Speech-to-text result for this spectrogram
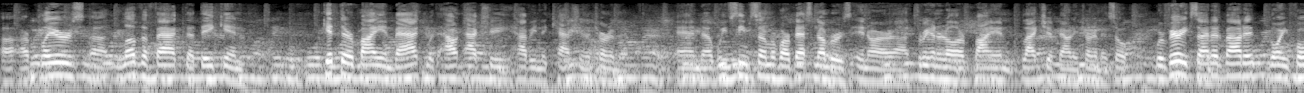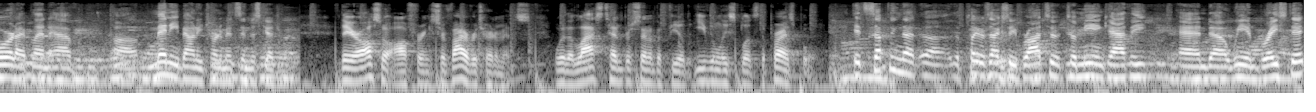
Uh, our players uh, love the fact that they can get their buy-in back without actually having to cash in a tournament. And uh, we've seen some of our best numbers in our uh, $300 buy-in Black Chip Bounty Tournament. So we're very excited about it. Going forward, I plan to have uh, many bounty tournaments in the schedule. They are also offering survivor tournaments, where the last 10% of the field evenly splits the prize pool. It's something that uh, the players actually brought to, to me and Kathy, and uh, we embraced it.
